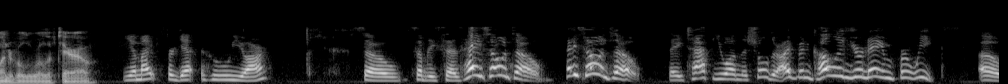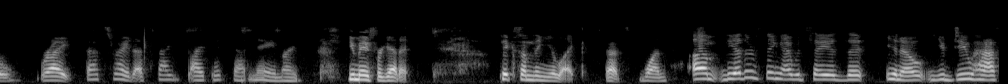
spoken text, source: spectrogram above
wonderful world of tarot? You might forget who you are. So somebody says, hey so and so, hey so and so. They tap you on the shoulder. I've been calling your name for weeks. Oh, right. That's right. That's I, I picked that name. I, you may forget it. Pick something you like. That's one. Um, the other thing I would say is that, you know, you do have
